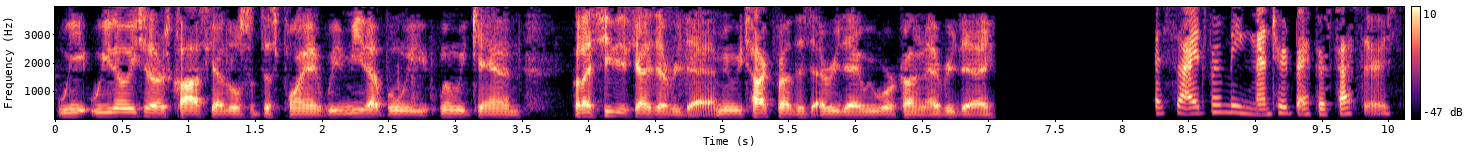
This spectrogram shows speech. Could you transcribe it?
we we know each other's class schedules at this point. We meet up when we when we can, but I see these guys every day. I mean, we talk about this every day. We work on it every day. Aside from being mentored by professors,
